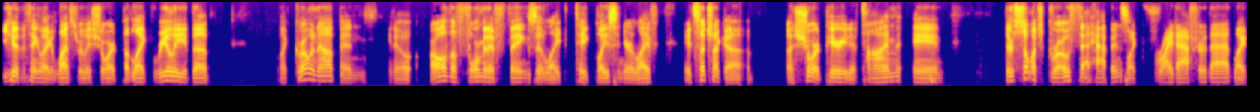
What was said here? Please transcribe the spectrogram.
you hear the thing like life's really short, but like really the like growing up and you know all the formative things that like take place in your life. It's such like a a short period of time, mm-hmm. and there's so much growth that happens like right after that. Like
